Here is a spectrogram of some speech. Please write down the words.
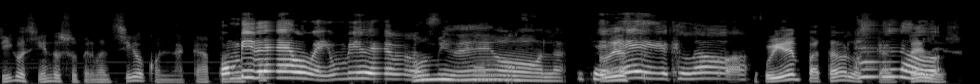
sigo siendo Superman, sigo con la capa. Un video, güey, un video. Un video, la- Hubiera- hey, hello. hubiera empatado los Hello. carteles.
